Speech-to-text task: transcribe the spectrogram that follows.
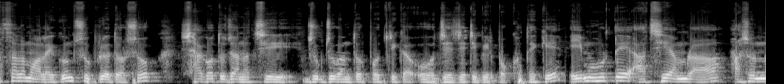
আসসালামু আলাইকুম, সুপ্রিয় দর্শক। স্বাগত জানাচ্ছি যুগ যুগান্তর পত্রিকা ও জে জে টিভির পক্ষ থেকে। এই মুহূর্তে আছি আমরা আসন্ন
